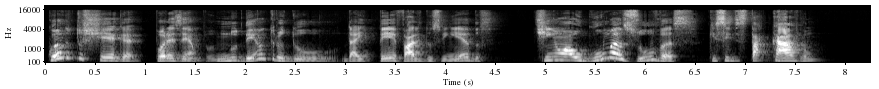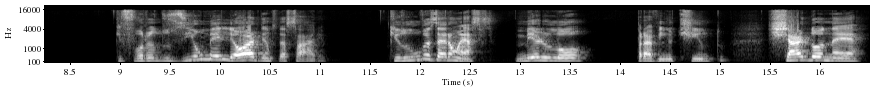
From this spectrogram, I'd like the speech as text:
Quando tu chega, por exemplo, no dentro do da IP Vale dos Vinhedos, tinham algumas uvas que se destacavam, que produziam melhor dentro dessa área. Que uvas eram essas? Merlot para vinho tinto, Chardonnay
